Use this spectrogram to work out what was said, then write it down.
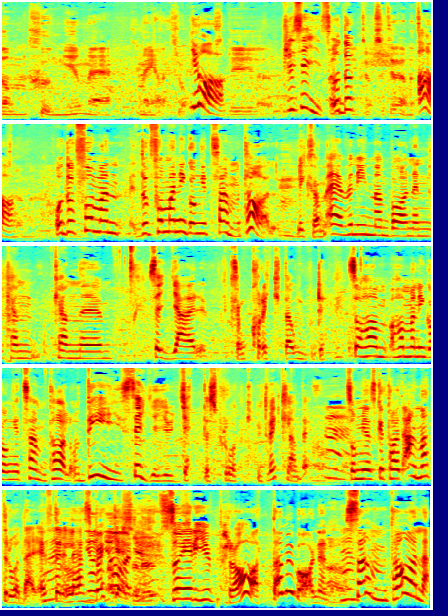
de sjunger ju med, med hela kroppen. Ja, så det är, precis. Och då, ja. Och då får, man, då får man igång ett samtal. Mm. Liksom. Även innan barnen kan, kan eh, säga liksom, korrekta ord så har, har man igång ett samtal och det i sig är ju jättespråkutvecklande. Så om jag ska ta ett annat råd där efter Ja, läsböcker gör det. så är det ju prata med barnen, samtala.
